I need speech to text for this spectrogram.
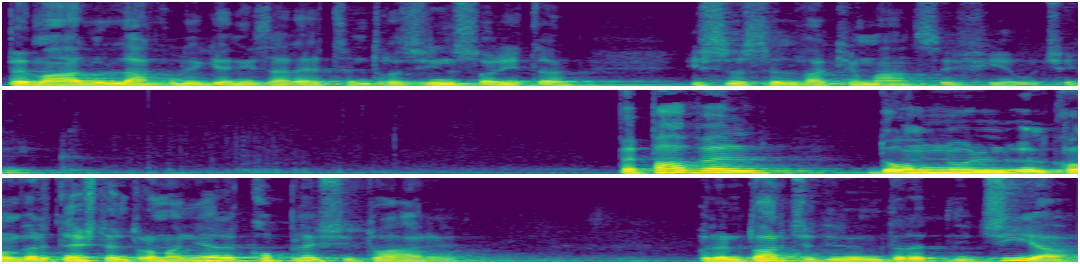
pe malul lacului Genizaret, într-o zi însorită, Iisus îl va chema să-i fie ucenic. Pe Pavel, Domnul îl convertește într-o manieră copleșitoare. Îl întoarce din îndrătnicia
